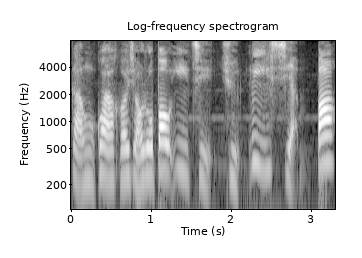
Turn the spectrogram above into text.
赶快和小肉包一起去历险吧！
